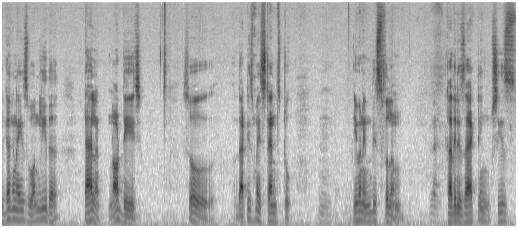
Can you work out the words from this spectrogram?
recognize only the talent, not the age. So that is my strength too. Hmm. Even in this film, Right. Kathir is acting. She's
